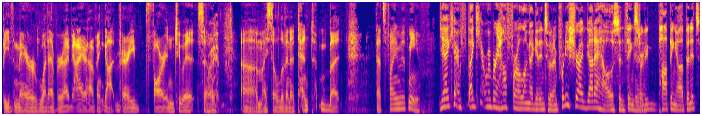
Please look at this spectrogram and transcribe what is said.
be the mayor or whatever. I mean, I haven't got very far into it. So, Right. um, I still live in a tent, but that's fine with me. Yeah, I can't. I can't remember how far along I get into it. I'm pretty sure I've got a house and things started popping up, and it's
